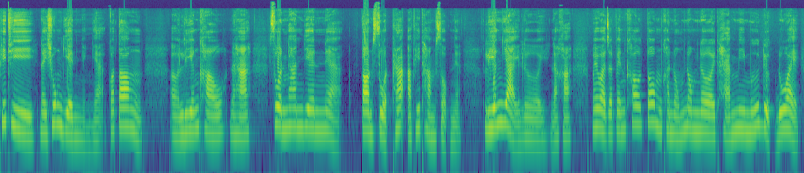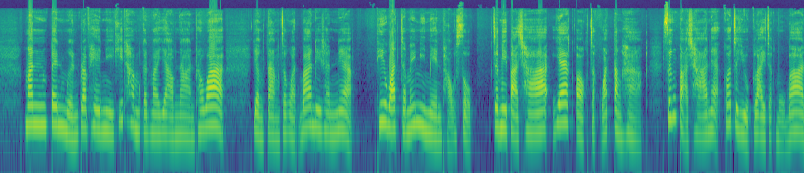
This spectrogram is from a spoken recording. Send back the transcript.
พิธีในช่วงเย็นอย่างเงี้ยก็ต้องเอเลี้ยงเขานะคะส่วนงานเย็นเนี่ย ตอนสวดพระอภิธรรมศพเนี่ยเลี้ยงใหญ่เลยนะคะ ไม่ว่าจะเป็นข้าวต้มขนมนมเนย แถมมีมื้อดึกด้วย มันเป็นเหมือนประเพณีที่ทำกันมายาวนาน เพราะว่าอย่างต่างจังหวัดบ้านดิฉันเนี่ยที่วัดจะไม่มีเมนเผาศพ จะมีป่าช้าแยกออกจากวัดต่างหาก ซึ่งป่าช้าเนี่ยก็จะอยู่ไกลจากหมู่บ้าน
